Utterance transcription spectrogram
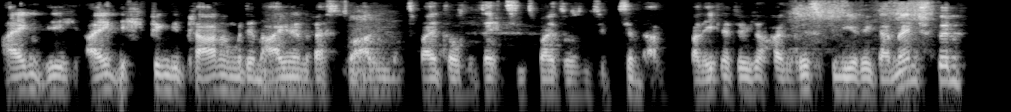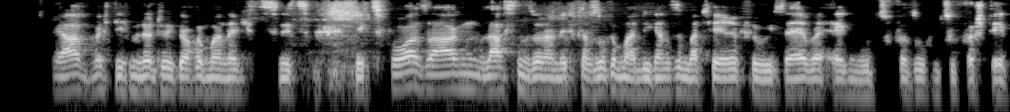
eigentlich, eigentlich fing die Planung mit dem eigenen Restaurant 2016, 2017 an, weil ich natürlich auch ein wissbegieriger Mensch bin ja, möchte ich mir natürlich auch immer nichts, nichts, nichts vorsagen lassen, sondern ich versuche immer die ganze Materie für mich selber irgendwo zu versuchen zu verstehen.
